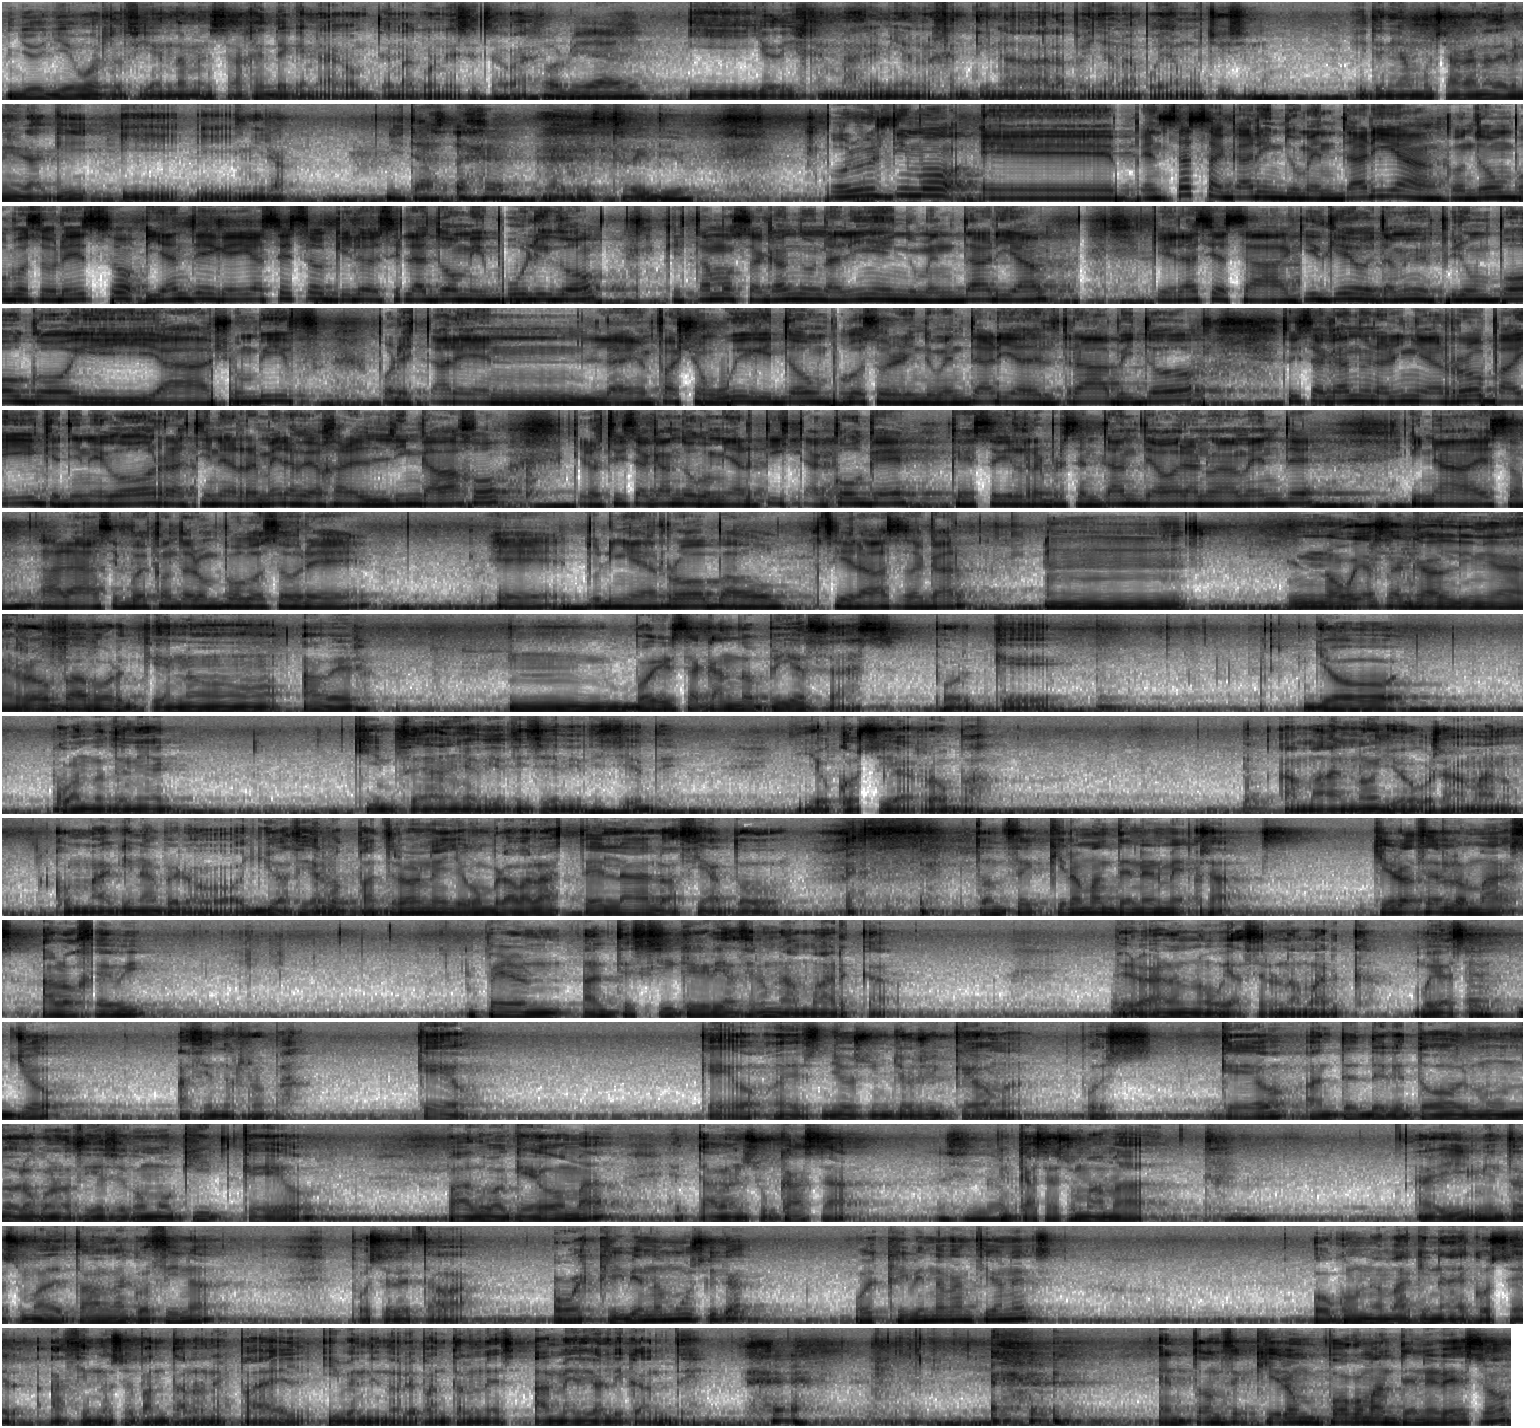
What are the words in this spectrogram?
yo llevo recibiendo mensajes de que me haga un tema con ese chaval. Olvidado. Y yo dije, madre mía, en Argentina la peña me apoya muchísimo. Y tenía muchas ganas de venir aquí y, y mira, Y estás. aquí estoy, tío. Por último, eh, ¿pensás sacar indumentaria? Contame un poco sobre eso. Y antes de que digas eso, quiero decirle a todo mi público que estamos sacando una línea de indumentaria que gracias a Kid Keo, que también me inspiró un poco, y a Jun Beef por estar en Fashion Week y todo, un poco sobre la indumentaria del trap y todo. Estoy sacando una línea de ropa ahí que tiene gorras, tiene remeras, voy a dejar el link abajo, que lo estoy sacando con mi artista Coque, que soy el representante ahora nuevamente. Y nada, eso. Ahora si puedes contar un poco sobre eh, tu línea de ropa o si la vas a sacar. Mm, no voy a sacar línea de ropa porque no. A ver. mm, voy a ir sacando piezas porque yo cuando tenía 15 años, 16, 17, yo cosía ropa. A mano, yo, o sea, a mano, con máquina, pero yo hacía los patrones, yo compraba las telas, lo hacía todo. Entonces quiero mantenerme, o sea, quiero hacerlo más a lo heavy, pero antes sí que quería hacer una marca, pero ahora no voy a hacer una marca, voy a ser yo haciendo ropa. Keo. Keo es, yo, yo soy Keoma. Pues Keo, antes de que todo el mundo lo conociese como Kid Keo, Padua Keoma, estaba en su casa, en casa de su mamá, ahí, mientras su madre estaba en la cocina, pues él estaba o escribiendo música, o escribiendo canciones, o con una máquina de coser haciéndose pantalones para él y vendiéndole pantalones a medio Alicante. Entonces quiero un poco mantener eso,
